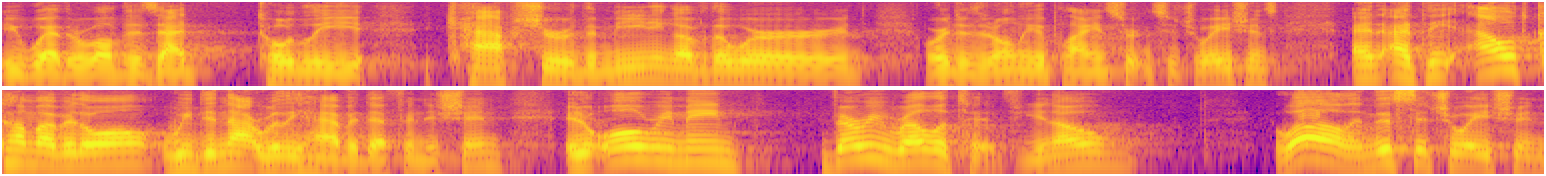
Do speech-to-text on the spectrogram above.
eh, whether, well, does that totally capture the meaning of the word, or does it only apply in certain situations? And at the outcome of it all, we did not really have a definition. It all remained very relative, you know well, in this situation,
